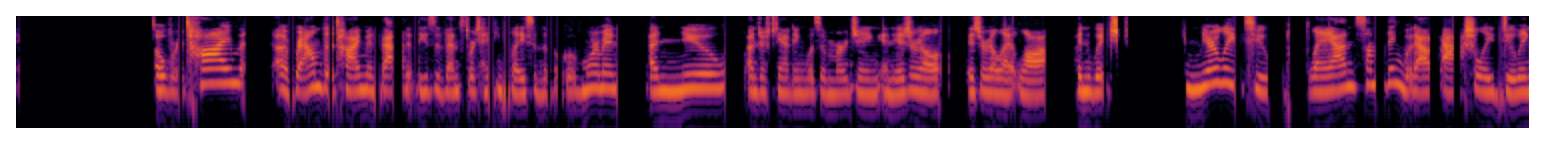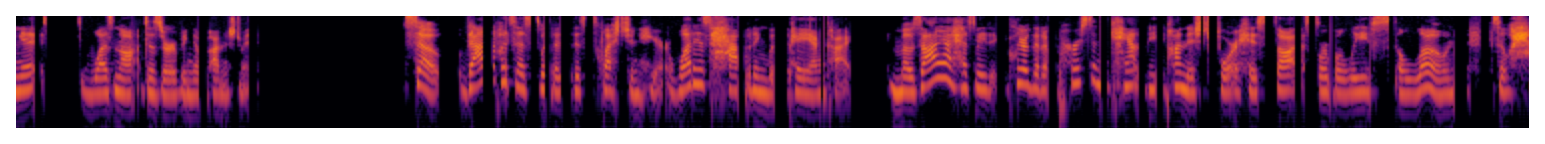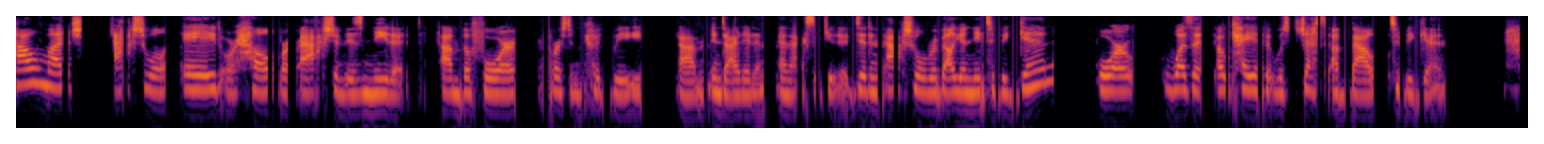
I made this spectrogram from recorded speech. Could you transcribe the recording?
Over time, around the time, in fact, that these events were taking place in the Book of Mormon, a new understanding was emerging in Israel, Israelite law, in which merely to plan something without actually doing it was not deserving of punishment. So that puts us with this question here. What is happening with Paanchi? Mosiah has made it clear that a person can't be punished for his thoughts or beliefs alone. So, how much actual aid or help or action is needed um, before a person could be um, indicted and, and executed? Did an actual rebellion need to begin, or was it okay if it was just about to begin?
